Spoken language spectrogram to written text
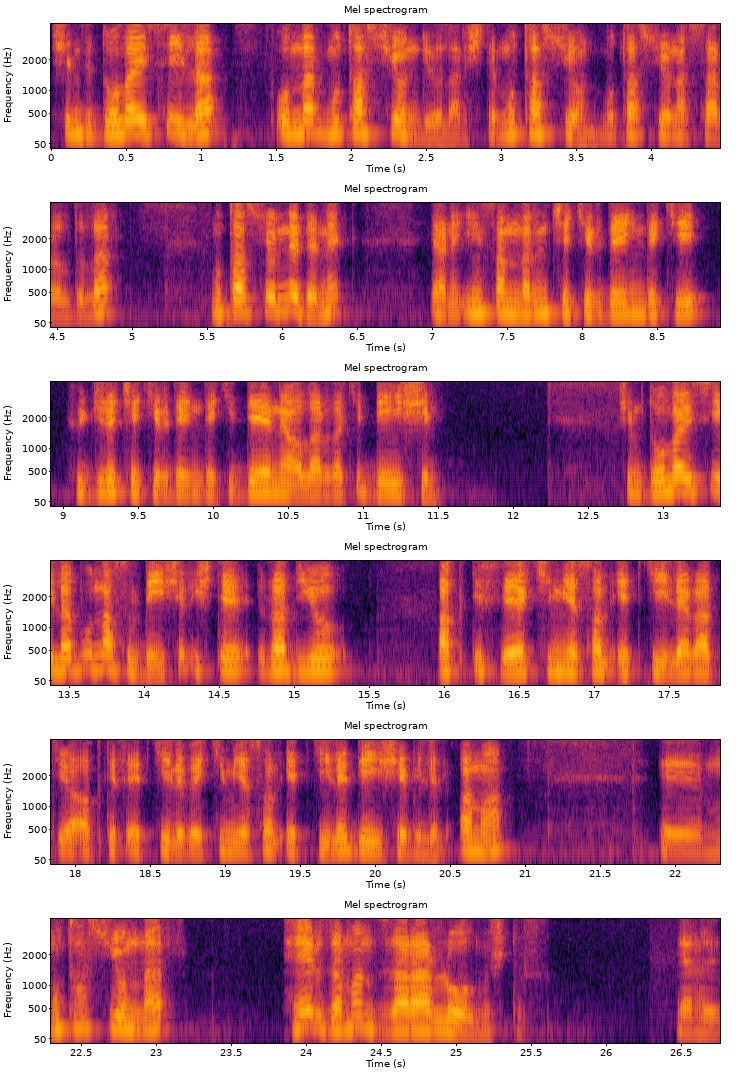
Şimdi dolayısıyla onlar mutasyon diyorlar. İşte mutasyon, mutasyona sarıldılar. Mutasyon ne demek? Yani insanların çekirdeğindeki, hücre çekirdeğindeki DNA'lardaki değişim. Şimdi dolayısıyla bu nasıl değişir? İşte radyo aktif veya kimyasal etkiyle, radyoaktif etkiyle ve kimyasal etkiyle değişebilir. Ama e, mutasyonlar her zaman zararlı olmuştur. Yani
